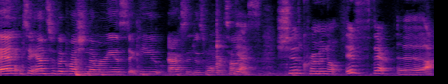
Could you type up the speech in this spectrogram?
And to answer the question that Maria said, can you ask it just one more time? yes. Should criminal if there uh,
